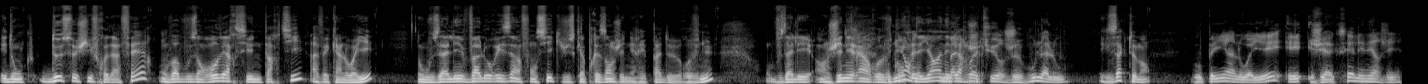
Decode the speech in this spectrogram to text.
Et donc, de ce chiffre d'affaires, on va vous en reverser une partie avec un loyer. Donc vous allez valoriser un foncier qui jusqu'à présent générait pas de revenus. Vous allez en générer un revenu en, ayant un hébergeur. Ma voiture, je vous la loue. Exactement. Vous payez un loyer et j'ai accès à l'énergie.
